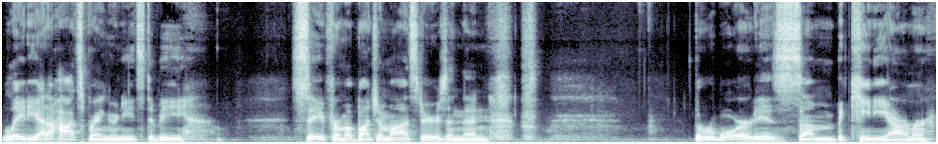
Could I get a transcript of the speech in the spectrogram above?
lady at a hot spring who needs to be saved from a bunch of monsters, and then the reward is some bikini armor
